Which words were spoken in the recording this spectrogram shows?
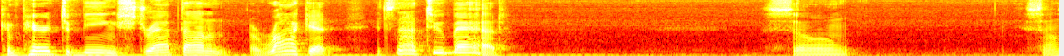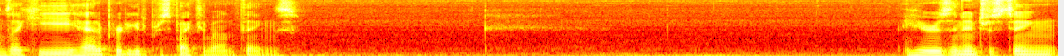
compared to being strapped on a rocket, it's not too bad. So, sounds like he had a pretty good perspective on things. Here's an interesting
